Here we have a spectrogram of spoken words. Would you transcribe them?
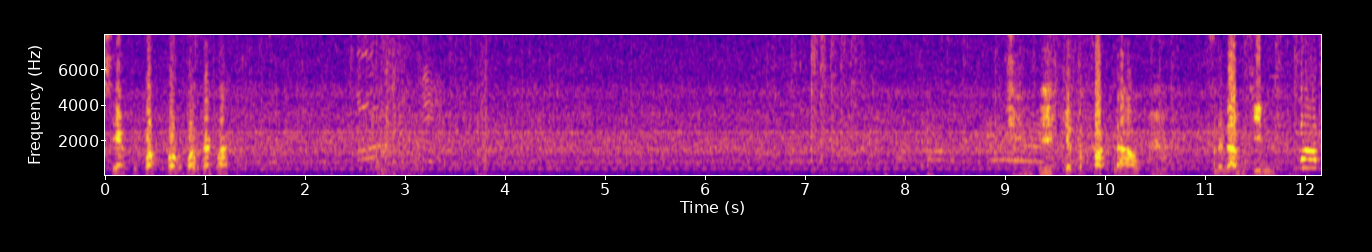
เสียงปุบปักปักปักปักปักเก็ตตปักดาวอันนั้นดาวไปกินปั๊บ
